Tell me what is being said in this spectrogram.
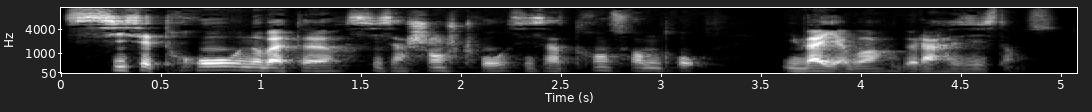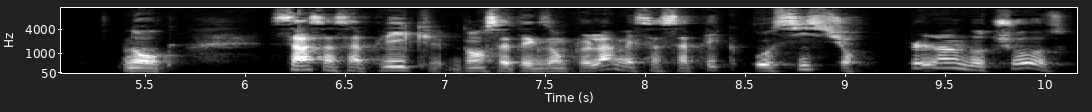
si c'est trop novateur, si ça change trop, si ça transforme trop, il va y avoir de la résistance. Donc ça, ça s'applique dans cet exemple-là, mais ça s'applique aussi sur plein d'autres choses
